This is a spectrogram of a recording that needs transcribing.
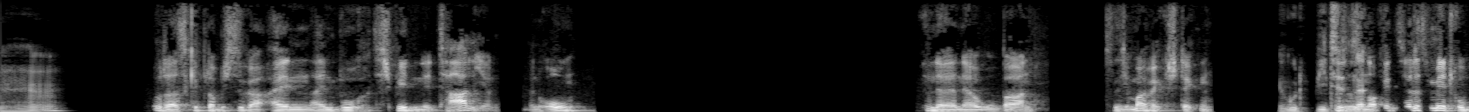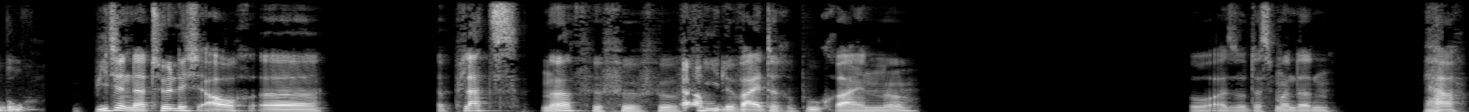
Mhm. Oder es gibt, glaube ich, sogar ein, ein Buch, das spielt in Italien, in Rom. In der, in der U-Bahn. Müssen sie mal wegstecken. Ja gut, Das bietet, ist ein offizielles Metro-Buch. bietet natürlich auch äh, Platz, ne, für, für, für Ja. viele weitere Buchreihen, ne? So, also dass man dann, ja,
